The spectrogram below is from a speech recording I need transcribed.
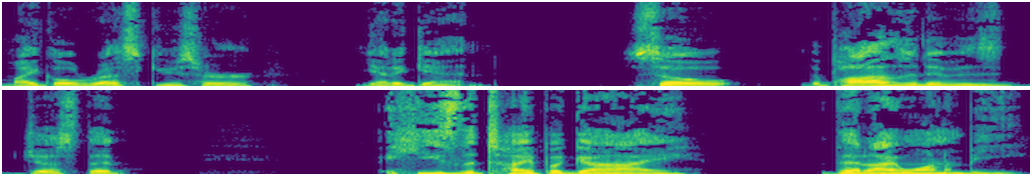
Michael rescues her yet again. So the positive is just that he's the type of guy that I want to be.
